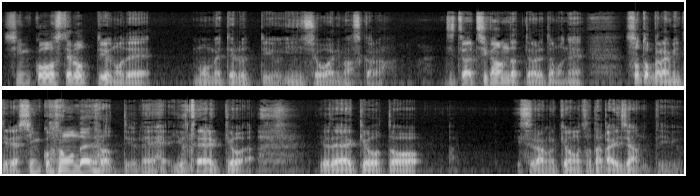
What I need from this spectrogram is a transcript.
信仰を捨てろっていうので、揉めてるっていう印象はありますから。実は違うんだって言われてもね、外から見てりゃ信仰の問題だろっていうね、ユダヤ教、ユダヤ教とイスラム教の戦いじゃんっていう。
